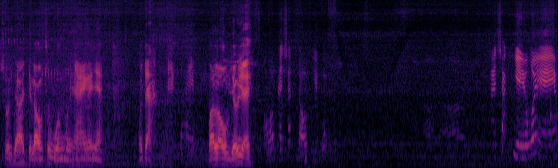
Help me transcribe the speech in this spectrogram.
Số giờ chị Loan xuống quận 12 cả nhà. Ôi chà Ba lô dữ vậy. Ủa sách đồ nhiều quá. Nay sách nhiều quá em?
